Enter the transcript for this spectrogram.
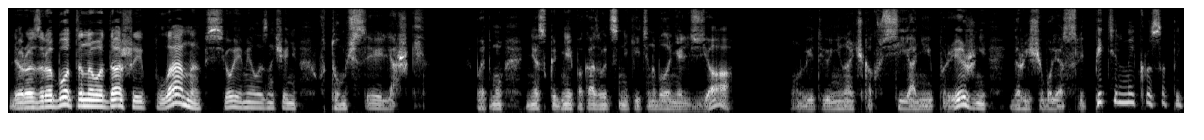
Для разработанного Дашей плана все имело значение, в том числе и ляжки. Поэтому несколько дней показываться Никитина было нельзя. Он видит ее не иначе, как в сиянии прежней и даже еще более ослепительной красоты.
